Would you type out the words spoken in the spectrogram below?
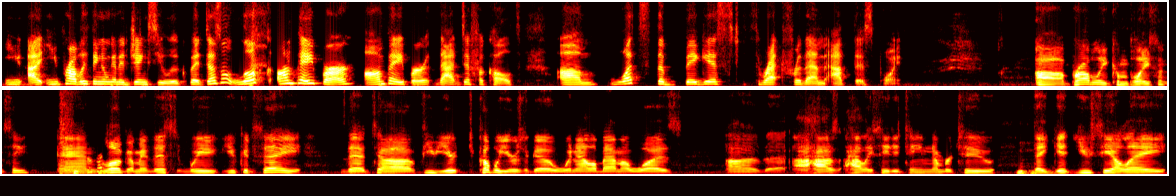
you, I, you probably think I'm going to jinx you, Luke, but it doesn't look on paper on paper that difficult. Um, what's the biggest threat for them at this point? Uh, probably complacency. And look, I mean, this we you could say that uh, a few years, a couple years ago, when Alabama was uh, a high, highly seeded team, number two. Mm-hmm. They get UCLA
